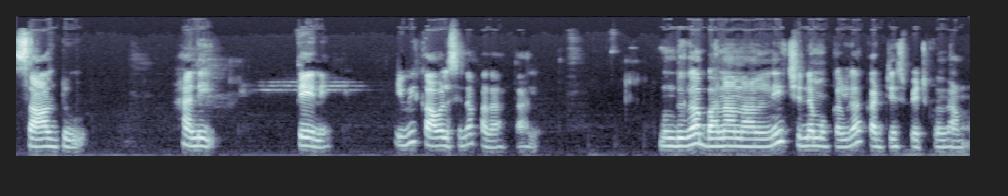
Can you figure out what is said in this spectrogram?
సాల్టు హనీ తేనె. ఇవి కావలసిన పదార్థాలు. ముందుగా బనానాలని చిన్న ముక్కలుగా కట్ చేసి పెట్టుకుందాము.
